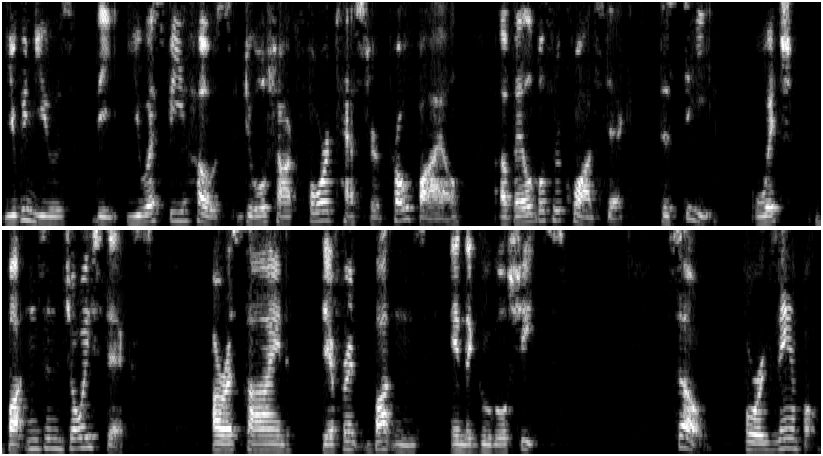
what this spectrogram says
You can use the USB host DualShock 4 tester profile available through QuadStick to see which buttons and joysticks are assigned different buttons in the Google Sheets. So, for example,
